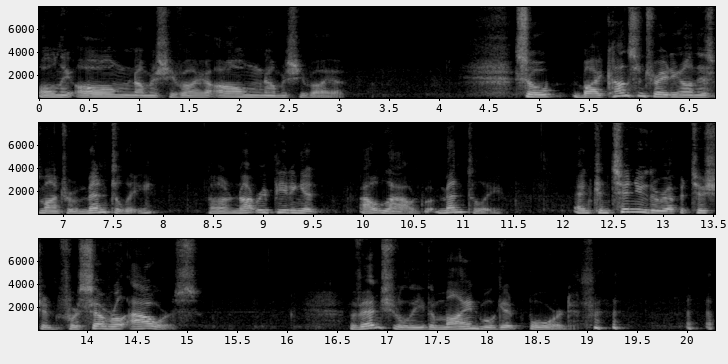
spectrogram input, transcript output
Only Om Namah Shivaya, Om Namah Shivaya. So by concentrating on this mantra mentally, uh, not repeating it out loud, but mentally, and continue the repetition for several hours, eventually the mind will get bored.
